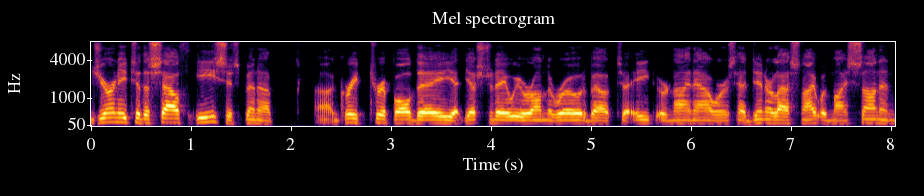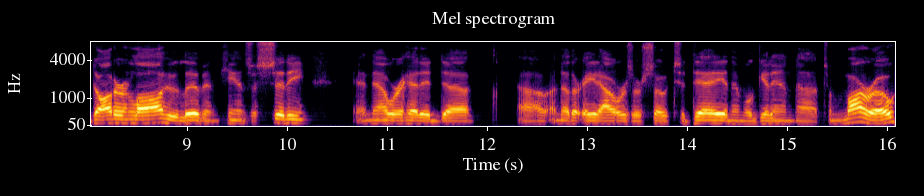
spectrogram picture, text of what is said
journey to the southeast. It's been a uh, great trip all day. Yesterday we were on the road about uh, eight or nine hours. Had dinner last night with my son and daughter-in-law who live in Kansas City, and now we're headed uh, uh another eight hours or so today, and then we'll get in uh, tomorrow.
